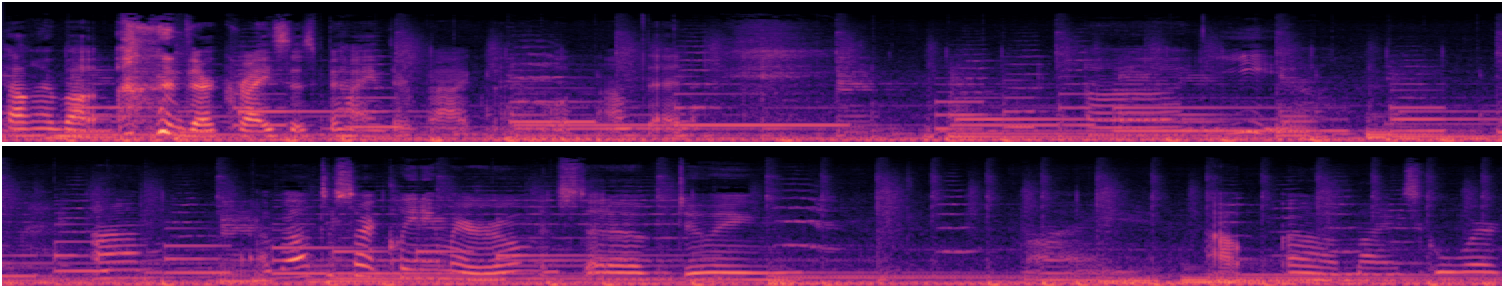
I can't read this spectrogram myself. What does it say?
talking about their crisis behind their back, then I'm dead. Uh, yeah. I'm about to start cleaning my room instead of doing my schoolwork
